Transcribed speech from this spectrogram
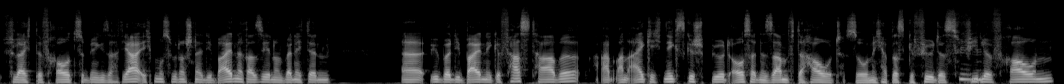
vielleicht eine Frau zu mir gesagt, ja, ich muss mir noch schnell die Beine rasieren und wenn ich dann äh, über die Beine gefasst habe, hat man eigentlich nichts gespürt, außer eine sanfte Haut. So, und ich habe das Gefühl, dass Mhm. viele Frauen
